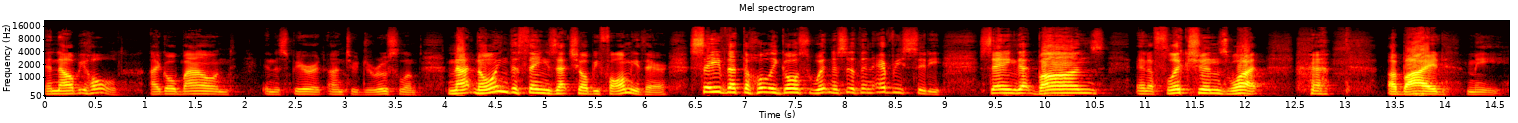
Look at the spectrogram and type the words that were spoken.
And now behold, I go bound in the Spirit unto Jerusalem, not knowing the things that shall befall me there, save that the Holy Ghost witnesseth in every city, saying that bonds and afflictions, what? Abide me.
